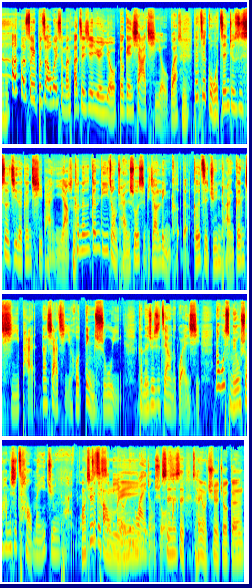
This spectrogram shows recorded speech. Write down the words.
所以不知道为什么他这些缘由都跟下棋有关。但这果真就是设计的跟棋盘一样，可能跟第一种传说是比较 link 的格子军团跟棋盘。那下棋以后定输赢，可能就是这样的关系。那为什么又说他们是草莓军团呢？这个是不是有另外一种说法？是是是，很有趣的，就跟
